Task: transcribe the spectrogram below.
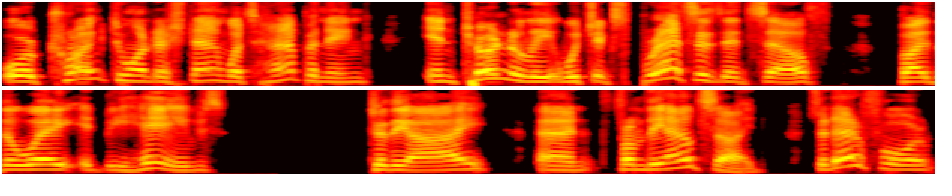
or trying to understand what's happening internally, which expresses itself by the way it behaves to the eye and from the outside. So, therefore,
